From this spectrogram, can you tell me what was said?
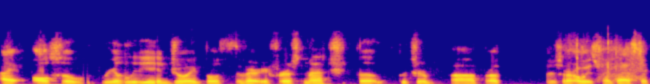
I also really enjoyed both the very first match, the Lucha uh, Brothers are always fantastic,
